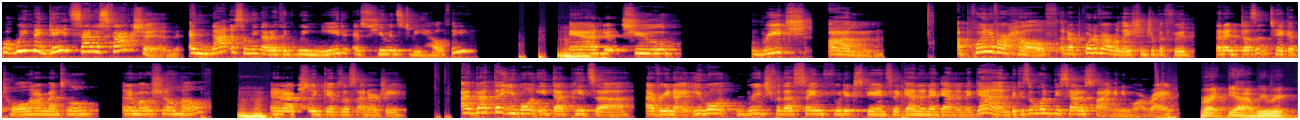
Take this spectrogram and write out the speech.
But we negate satisfaction. And that is something that I think we need as humans to be healthy Mhm. and to reach um, a point of our health and a point of our relationship with food that it doesn't take a toll on our mental and emotional health. Mm-hmm. and it actually gives us energy. I bet that you won't eat that pizza every night. You won't reach for that same food experience again and again and again because it wouldn't be satisfying anymore, right? Right. Yeah. We were,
